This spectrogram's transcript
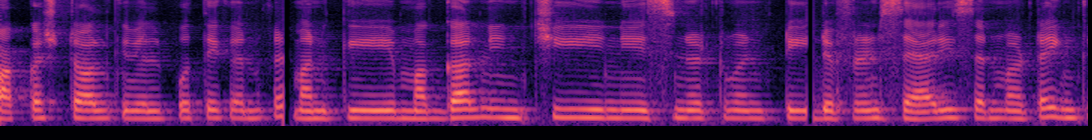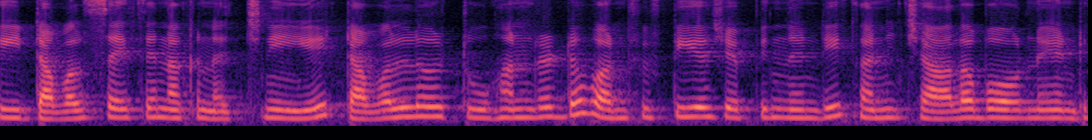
పక్క స్టాల్కి వెళ్ళిపోతే కనుక మనకి మగ్గాల నుంచి నేసినటువంటి డిఫరెంట్ శారీస్ అనమాట ఇంకా ఈ టవల్స్ అయితే నాకు నచ్చినాయి towel two hundred one fifty చెప్పిందండి. కానీ చాలా బాగున్నాయండి.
